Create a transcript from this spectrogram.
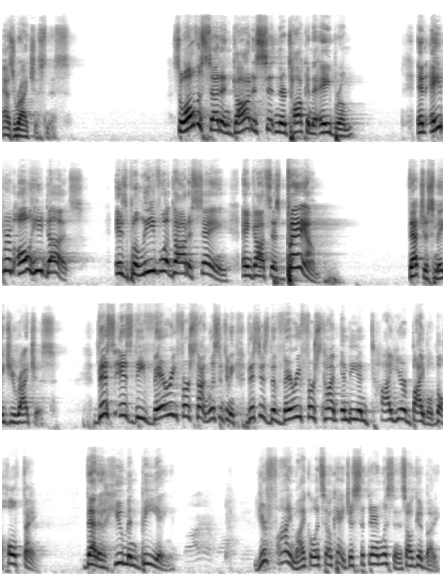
as righteousness. So all of a sudden, God is sitting there talking to Abram, and Abram, all he does is believe what God is saying, and God says, Bam! That just made you righteous. This is the very first time, listen to me, this is the very first time in the entire Bible, the whole thing, that a human being, you're fine, Michael, it's okay. Just sit there and listen. It's all good, buddy.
